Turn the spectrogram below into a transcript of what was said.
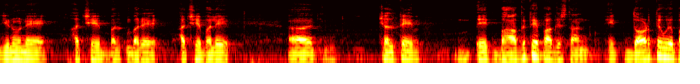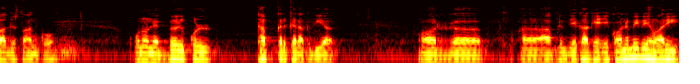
जिन्होंने अच्छे भरे अच्छे भले चलते एक भागते पाकिस्तान को, एक दौड़ते हुए पाकिस्तान को उन्होंने बिल्कुल ठप करके रख दिया। और आपने देखा कि इकोनॉमी भी हमारी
